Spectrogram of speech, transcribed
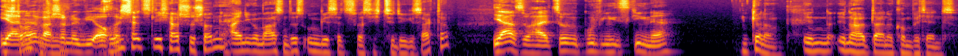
Äh, ja, ne, war also schon irgendwie auch. Grundsätzlich hast du schon einigermaßen das umgesetzt, was ich zu dir gesagt habe. Ja, so halt, so gut wie es ging, ne? Genau, in, innerhalb deiner Kompetenz.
